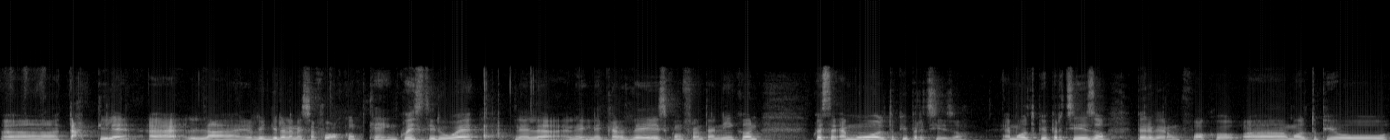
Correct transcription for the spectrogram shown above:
uh, tattile è la, il rig della messa a fuoco, che in questi due, nel, nel, Card Race confronto a Nikon, questo è molto più preciso. È molto più preciso per avere un fuoco uh, molto più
